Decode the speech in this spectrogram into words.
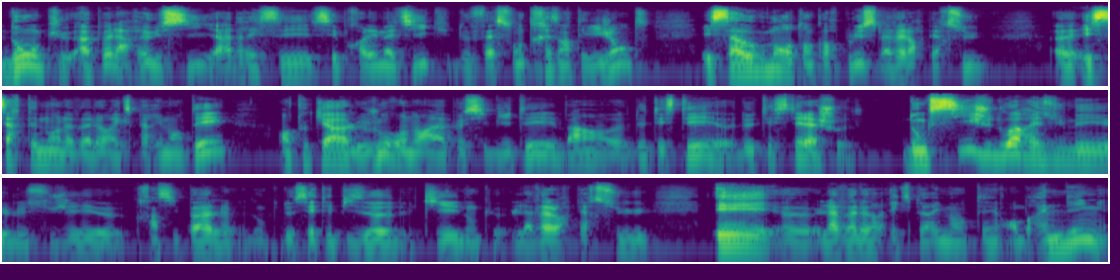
Donc Apple a réussi à adresser ces problématiques de façon très intelligente et ça augmente encore plus la valeur perçue euh, et certainement la valeur expérimentée. En tout cas, le jour où on aura la possibilité ben, euh, de, tester, de tester la chose. Donc si je dois résumer le sujet principal de cet épisode qui est donc la valeur perçue et la valeur expérimentée en branding,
